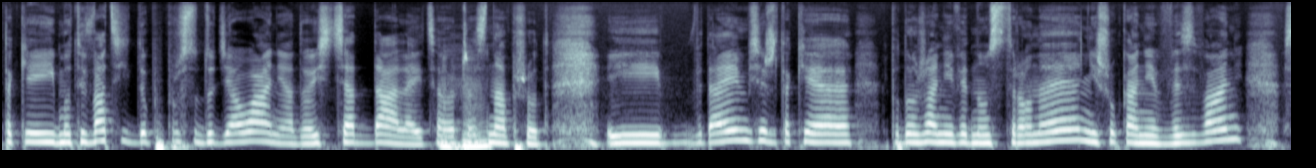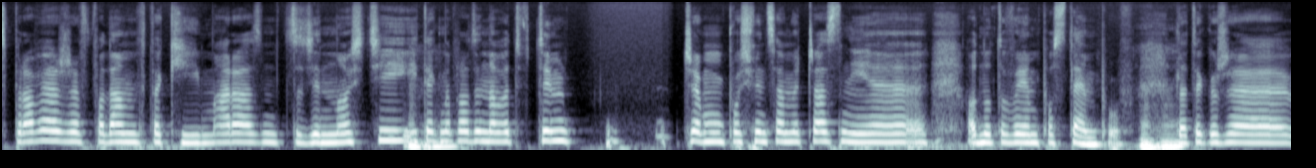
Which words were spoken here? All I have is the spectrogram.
takiej motywacji do po prostu do działania, do iścia dalej, cały Mhm. czas naprzód. I wydaje mi się, że takie podążanie w jedną stronę, nie szukanie wyzwań sprawia, że wpadamy w taki marazm codzienności i tak naprawdę nawet w tym czemu poświęcamy czas, nie odnotowujemy postępów. Mhm. Dlatego, że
